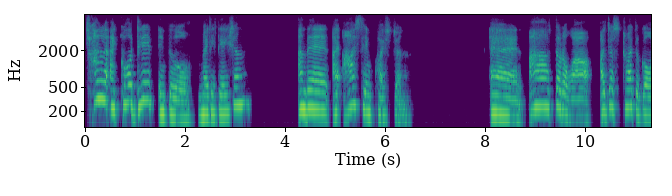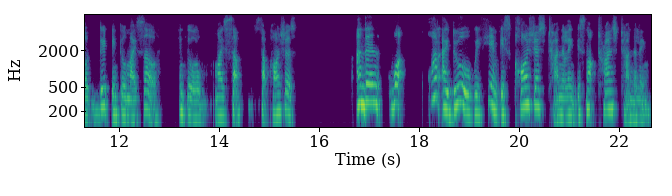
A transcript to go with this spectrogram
Channeling, I go deep into meditation and then I ask him question. And after a while, I just try to go deep into myself, into my sub subconscious. And then what what I do with him is conscious channeling, it's not trance channeling.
